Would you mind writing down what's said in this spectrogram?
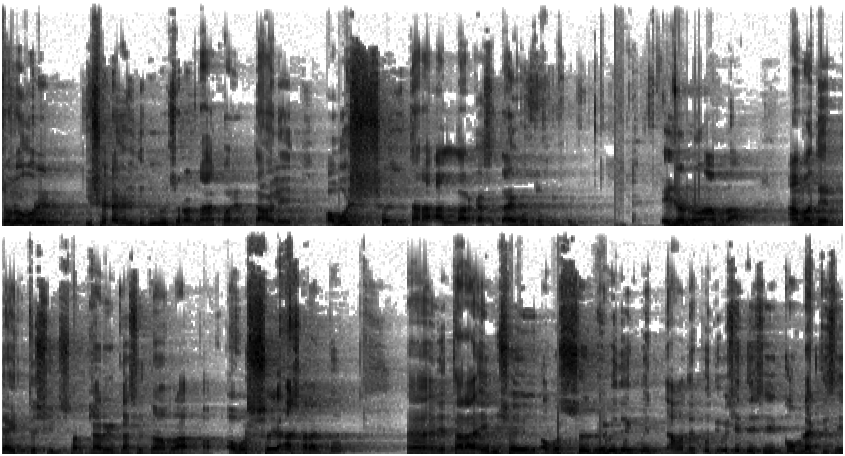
জনগণের বিষয়টাকে যদি বিবেচনা না করেন, তাহলে অবশ্যই তারা আল্লাহর কাছে দায়বদ্ধ থাকবেন এই জন্য আমরা আমাদের দায়িত্বশীল সরকারের কাছে তো আমরা অবশ্যই আশা রাখব হ্যাঁ যে তারা এ বিষয়ে অবশ্যই ভেবে দেখবেন আমাদের প্রতিবেশী দেশে কম লাগতেছে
